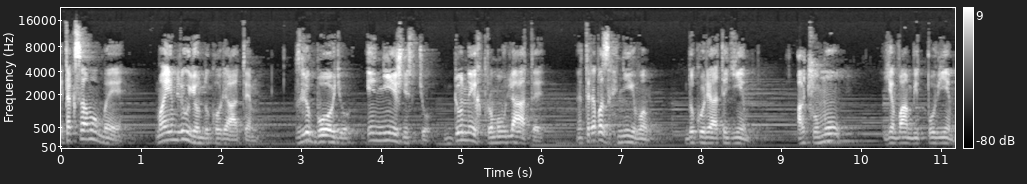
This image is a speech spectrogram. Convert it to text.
І так само ми маємо людям докоряти, з любов'ю і ніжністю до них промовляти. Не треба з гнівом докоряти їм. А чому? Я вам відповім.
